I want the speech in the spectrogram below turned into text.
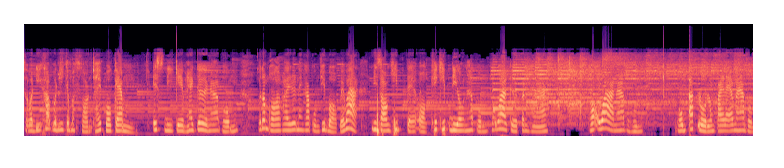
สวัสดีครับวันนี้จะมาสอนใช้โปรแกรม SD Game Hacker นะครับผมก็ต้องขออภัยด้วยนะครับ ผมที่บอกไปว่ามีสองคลิปแต่ออกแค่คลิปเดียวนะครับผมเพราะว่าเกิดปัญหา เพราะว่านะครับผมผมอัปโหลดลงไปแล้วนะครับผม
